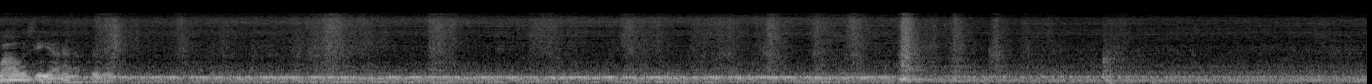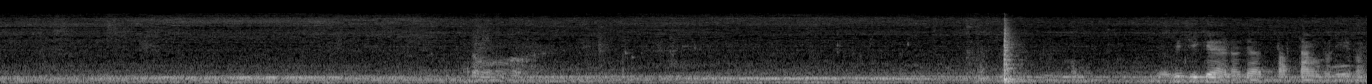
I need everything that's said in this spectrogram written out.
วาล์วเสียนะครับตัวนี้ วิธีแก้เราจะปรับตั้งตัวนี้ก่อน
